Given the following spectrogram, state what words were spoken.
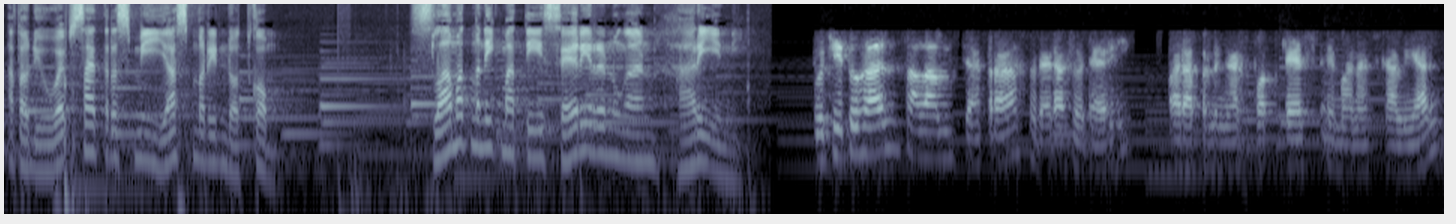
atau di website resmi yasmerin.com. Selamat menikmati seri renungan hari ini. Puji Tuhan, salam sejahtera saudara-saudari, para pendengar podcast Emana sekalian.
